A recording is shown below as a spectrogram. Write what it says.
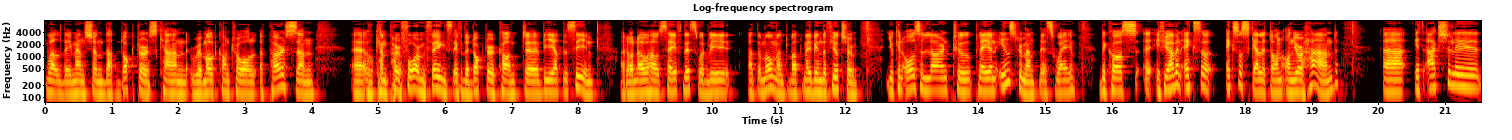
well, they mentioned that doctors can remote control a person uh, who can perform things if the doctor can't uh, be at the scene. I don't know how safe this would be at the moment, but maybe in the future. You can also learn to play an instrument this way because uh, if you have an exo exoskeleton on your hand, uh, it actually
